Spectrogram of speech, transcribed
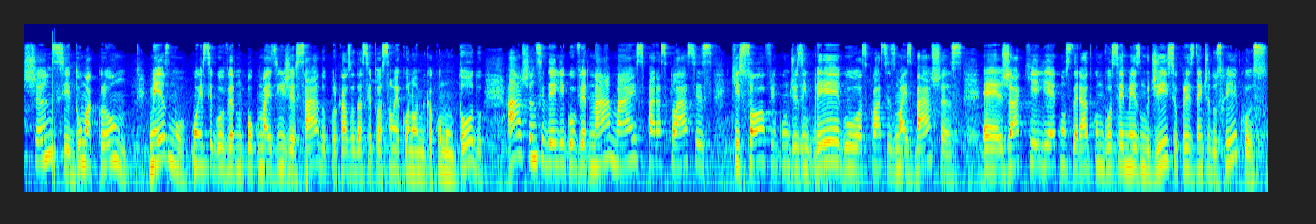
chance do Macron, mesmo com esse governo um pouco mais engessado por causa da situação econômica como um todo, há a chance dele governar mais para as classes que sofrem com desemprego, as classes mais baixas, é, já que ele é considerado, como você mesmo disse, o presidente dos ricos?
